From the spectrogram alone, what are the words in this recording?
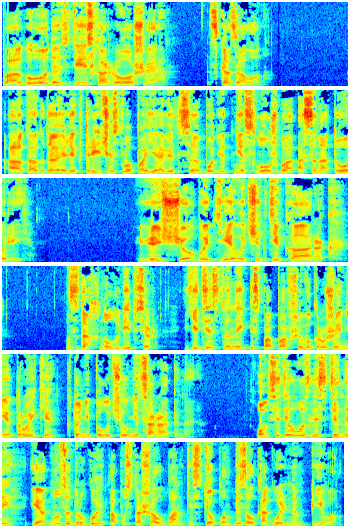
«Погода здесь хорошая», – сказал он. «А когда электричество появится, будет не служба, а санаторий». «Еще бы девочек-дикарок!» Вздохнул Липсер, единственный из попавших в окружение тройки, кто не получил ни царапины. Он сидел возле стены и одну за другой опустошал банки с теплым безалкогольным пивом.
